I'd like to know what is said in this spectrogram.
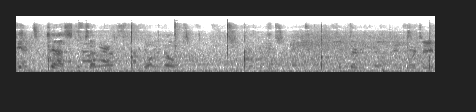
Brilliant. Chest, etc. What? No. 632. 642.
